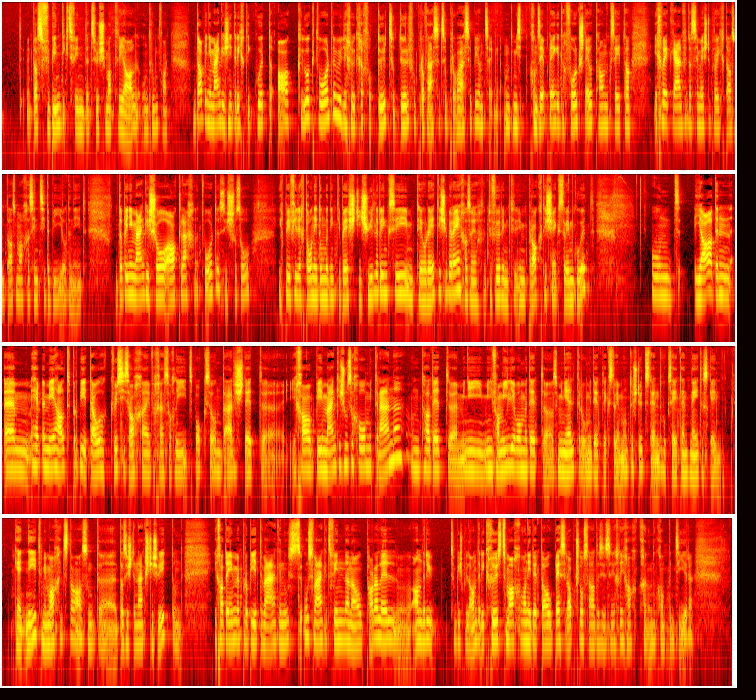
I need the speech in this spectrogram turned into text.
das Verbindung zu finden zwischen Material und Raumfahrt. Und da bin ich manchmal nicht richtig gut angeschaut worden, weil ich wirklich von Tür zu Tür, von Professor zu Professor bin und, und mein Konzept eigentlich vorgestellt habe und gesagt habe, ich will gerne für das Semesterprojekt das und das machen, sind Sie dabei oder nicht? Und da bin ich manchmal schon angelächelt worden, es ist schon so. Ich bin vielleicht auch nicht unbedingt die beste Schülerin im theoretischen Bereich, also dafür im, im praktischen extrem gut. Und ja, dann ähm, hat man mir halt probiert, auch gewisse Sachen einfach so ein bisschen zu boxen. Und er ist dort, äh, ich bin manchmal rausgekommen mit Tränen und habe dort äh, meine, meine Familie, wo dort, also meine Eltern, die mich dort extrem unterstützt haben, die gesagt haben, nein, das geht, geht nicht, wir machen jetzt das und äh, das ist der nächste Schritt. Und ich habe immer probiert, Wege, Aus, Auswege zu finden, auch parallel andere zum Beispiel andere Kurse zu machen, die ich dort auch besser abgeschlossen habe, dass ich es ein bisschen kompensieren kann.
